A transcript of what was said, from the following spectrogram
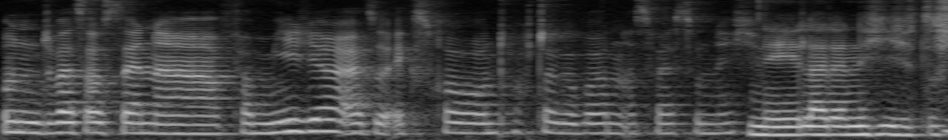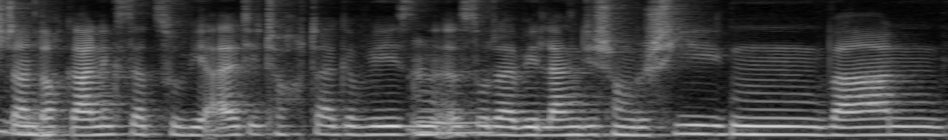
Und was aus seiner Familie, also Ex-Frau und Tochter geworden ist, weißt du nicht? Nee, leider nicht. Es stand mhm. auch gar nichts dazu, wie alt die Tochter gewesen mhm. ist oder wie lange die schon geschieden waren.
